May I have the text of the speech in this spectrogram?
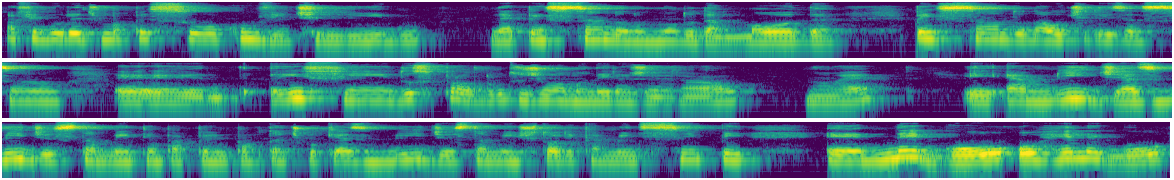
a figura de uma pessoa com vitiligo, né? Pensando no mundo da moda, pensando na utilização, é, enfim, dos produtos de uma maneira geral, não é? E a mídia, as mídias também têm um papel importante, porque as mídias também historicamente sempre é, negou ou relegou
